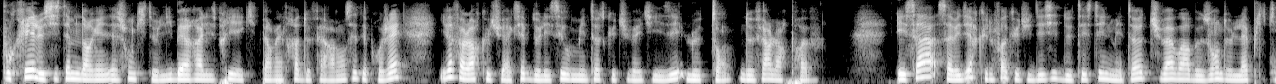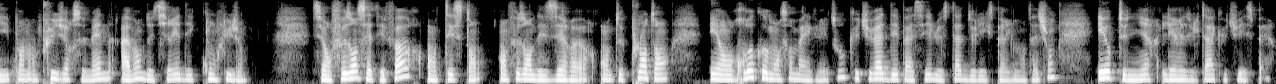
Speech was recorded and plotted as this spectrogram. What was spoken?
Pour créer le système d'organisation qui te libérera l'esprit et qui te permettra de faire avancer tes projets, il va falloir que tu acceptes de laisser aux méthodes que tu vas utiliser le temps de faire leurs preuves. Et ça, ça veut dire qu'une fois que tu décides de tester une méthode, tu vas avoir besoin de l'appliquer pendant plusieurs semaines avant de tirer des conclusions. C'est en faisant cet effort, en testant, en faisant des erreurs, en te plantant et en recommençant malgré tout que tu vas dépasser le stade de l'expérimentation et obtenir les résultats que tu espères.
